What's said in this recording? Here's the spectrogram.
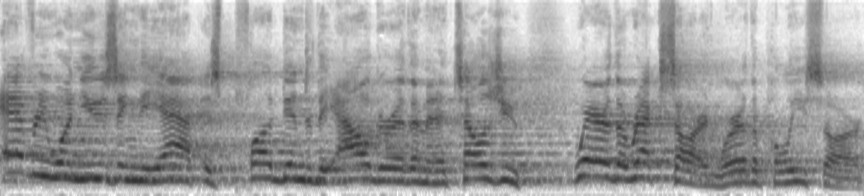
everyone using the app is plugged into the algorithm and it tells you where the wrecks are and where the police are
